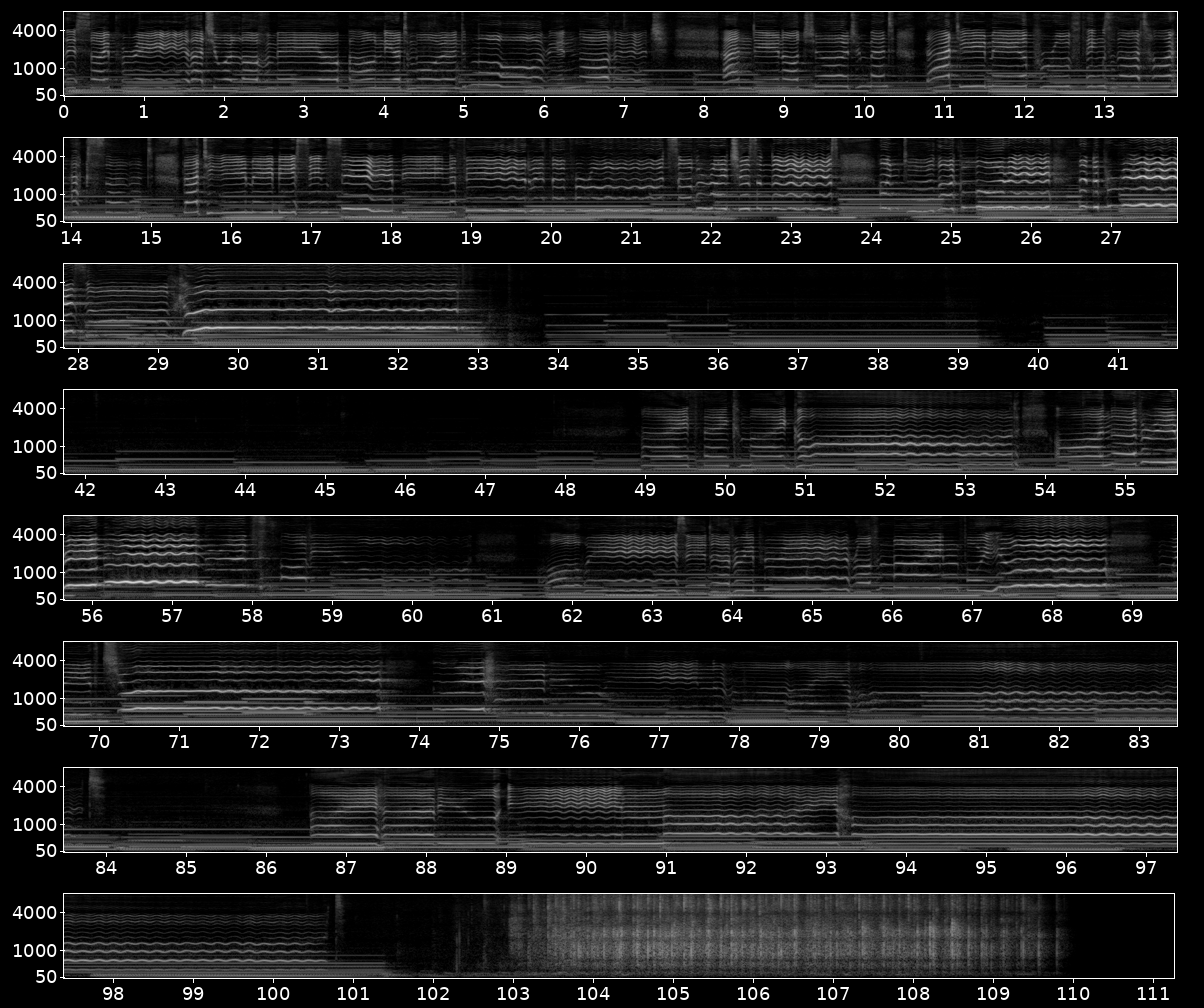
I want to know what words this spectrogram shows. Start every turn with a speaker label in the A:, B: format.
A: this I pray, that your love may abound yet more and more in knowledge and in all judgment, that ye may approve things that are excellent, that ye may be sincere, being filled with the fruits of righteousness unto the glory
